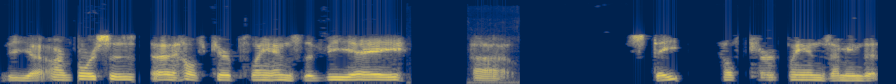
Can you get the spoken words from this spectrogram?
the uh, armed forces, uh, healthcare plans, the VA, uh, state healthcare plans. I mean, the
